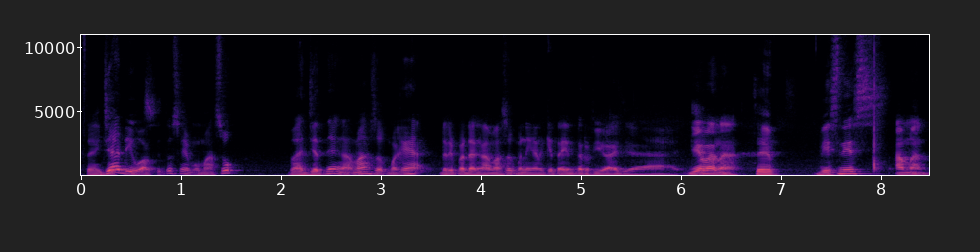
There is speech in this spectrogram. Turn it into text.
Thank you, Jadi Coach. waktu itu saya mau masuk, budgetnya nggak masuk. Makanya daripada nggak masuk, mendingan kita interview aja. Gimana? Sip, Bisnis aman?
